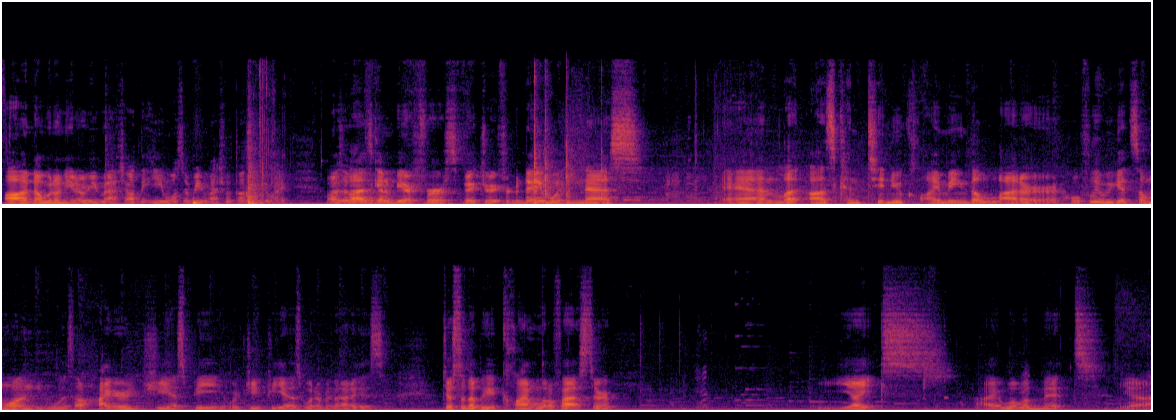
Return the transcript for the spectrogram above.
Uh, no, we don't need a rematch. I don't think he wants a rematch with us anyway. Alright, so that's going to be our first victory for today with Ness. And let us continue climbing the ladder. Hopefully we get someone with a higher GSP or GPS, whatever that is. Just so that we can climb a little faster. Yikes. I will admit, yeah,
